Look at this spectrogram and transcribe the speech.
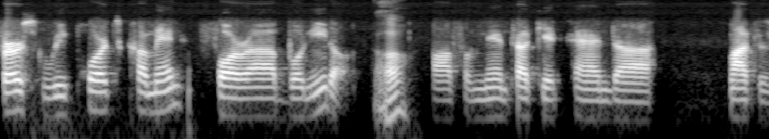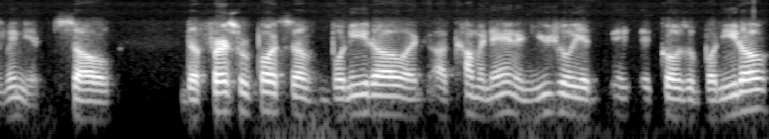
first reports come in for uh, Bonito. Oh. Off of Nantucket and uh, Martha's Vineyard. So the first reports of Bonito are, are coming in, and usually it, it, it, goes with Bonito.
